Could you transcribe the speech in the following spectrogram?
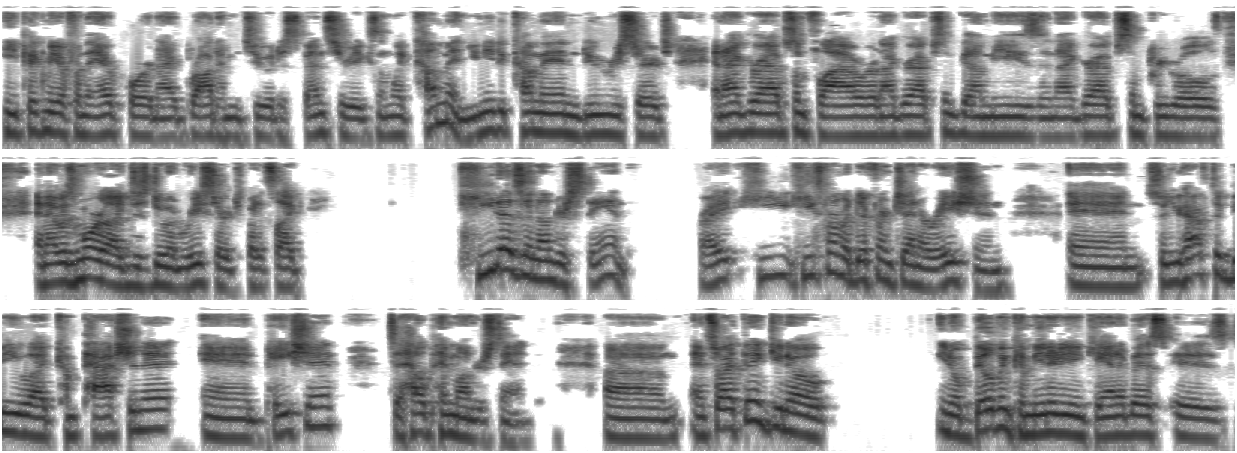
he picked me up from the airport and I brought him to a dispensary because I'm like, come in, you need to come in and do research. And I grabbed some flower and I grabbed some gummies and I grabbed some pre rolls. And I was more like just doing research, but it's like, he doesn't understand it, right? He, he's from a different generation. And so you have to be like compassionate and patient to help him understand it. Um, and so I think, you know, you know, building community in cannabis is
